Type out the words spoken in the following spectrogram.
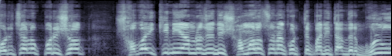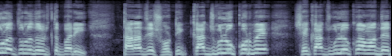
পরিচালক পরিষদ, সবাইকে নিয়ে আমরা যদি সমালোচনা করতে পারি, তাদের ভুলগুলো তুলে ধরতে পারি, তারা যে সঠিক কাজগুলো করবে, সে কাজগুলোকে আমাদের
